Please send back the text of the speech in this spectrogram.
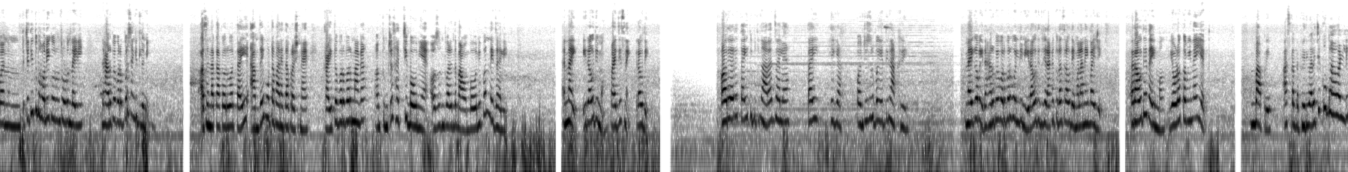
पण त्याच्यात तू भावनी करून सोडून राहिली. दहा रुपये बरोबर सांगितलं मी. असं नका करू हो, ताई. आमचाही मोठा पाण्याचा प्रश्न आहे. काही तर बरोबर मागा. आणि तुमच्याच हातची बवणी आहे. अजूनपर्यंत बा बवणी पण नाही झाली. नाही राहू दे मग. पाहिजेच नाही. राहू दे. अरे अरे ताई तुम्ही तर नाराज झाल्या. ताई हे घ्या. पंचवीस रुपये येतील आखरी. नाही ग बाई दहा रुपये बरोबर बोलली मी राहू दे तुझ्या तुलाच राहू दे. मला नाही पाहिजे. राहू दे ताई मग. एवढं कमी नाही येत. बापरे आजकाल तर फेरीवाल्याची खूप भाव वाढली.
